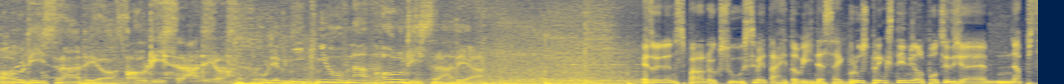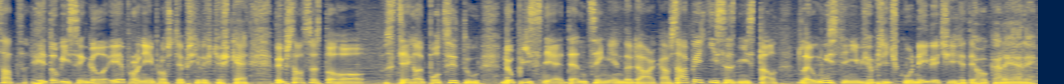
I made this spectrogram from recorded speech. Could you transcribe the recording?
Oldies Radio. Oldies Radio. Hudební knihovna Oldies Rádia. Je to jeden z paradoxů světa hitových desek. Bruce Springsteen měl pocit, že napsat hitový single je pro něj prostě příliš těžké. Vypsal se z toho, z těchto pocitů do písně Dancing in the Dark a v zápětí se z ní stal dle umístění v žebříčku největší hit jeho kariéry.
